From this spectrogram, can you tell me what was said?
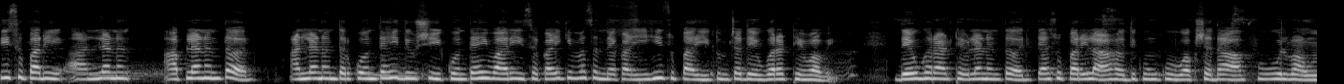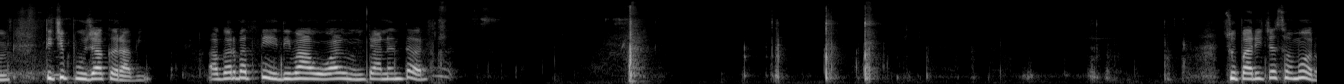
ती सुपारी आणल्यानं आपल्यानंतर आणल्यानंतर कोणत्याही दिवशी कोणत्याही वारी सकाळी किंवा संध्याकाळी ही सुपारी तुमच्या देवघरात ठेवावी. देवघरात ठेवल्यानंतर त्या सुपारीला हळदी कुंकू अक्षदा फूल वाहून तिची पूजा करावी. अगरबत्ती दिवा ओवाळून त्यानंतर सुपारीच्या समोर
